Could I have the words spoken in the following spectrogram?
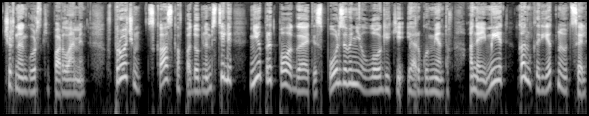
Черногорский парламент. Впрочем, сказка в подобном стиле не предполагает использование логики и аргументов. Она имеет конкретную цель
